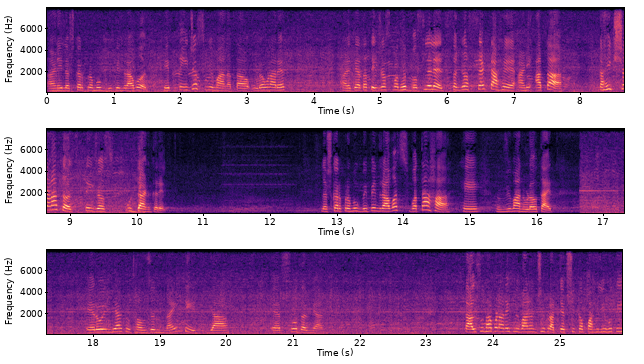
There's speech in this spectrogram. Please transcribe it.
आणि लष्कर प्रमुख बिपिन रावत हे तेजस विमान आता उडवणार आहेत. आणि ते आता तेजसमध्ये बसलेले आहेत. सगळं सेट आहे आणि आता काही क्षणातच तेजस उड्डाण करेल. लष्कर प्रमुख बिपिन रावत स्वतः हे विमान उडवतायत. Aero India two thousand nineteen या एअर शो दरम्यान. कालसुद्धा आपण अनेक विमानांची प्रात्यक्षिकं पाहिली होती.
